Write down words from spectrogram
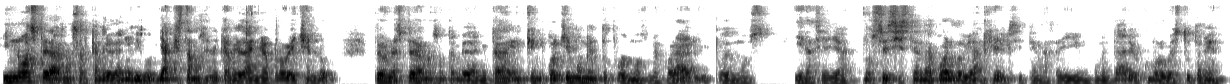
y no esperarnos al cambio de año, digo, ya que estamos en el cambio de año, aprovechenlo, pero no esperarnos a un cambio de año, cada, en que en cualquier momento podemos mejorar y podemos ir hacia allá. No sé si estén de acuerdo, Ángel, si tengas ahí un comentario, ¿cómo lo ves tú también?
